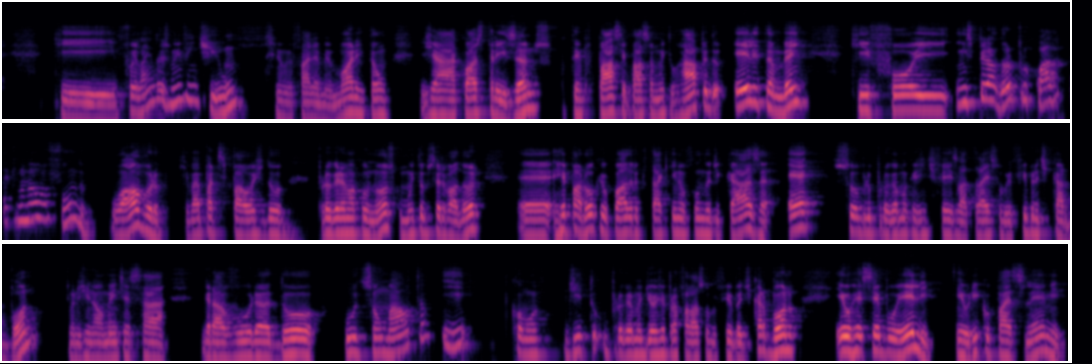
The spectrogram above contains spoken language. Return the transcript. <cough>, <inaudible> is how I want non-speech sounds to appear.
que foi lá em 2021, se não me falha a memória, então já há quase três anos, o tempo passa e passa muito rápido. Ele também, que foi inspirador para o quadro que aqui no meu fundo, o Álvaro, que vai participar hoje do programa conosco, muito observador, é, reparou que o quadro que está aqui no fundo de casa é sobre o programa que a gente fez lá atrás sobre fibra de carbono, originalmente essa gravura do Hudson Malta, e, como dito, o programa de hoje é para falar sobre fibra de carbono. Eu recebo ele, Eurico Paz Leme,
